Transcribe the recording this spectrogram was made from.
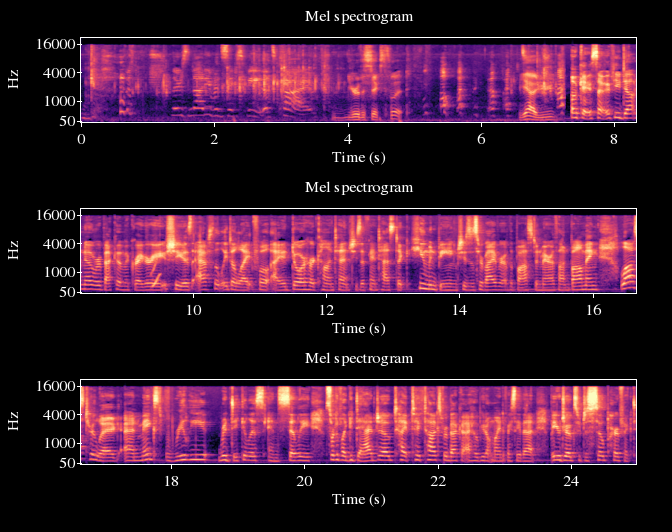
There's not even six feet, that's five. You're the sixth foot. Yeah, you. Okay, so if you don't know Rebekah Gregory, she is absolutely delightful. I adore her content. She's a fantastic human being. She's a survivor of the Boston Marathon bombing, lost her leg, and makes really ridiculous and silly, sort of like dad joke type TikToks. Rebecca, I hope you don't mind if I say that, but your jokes are just so perfect.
